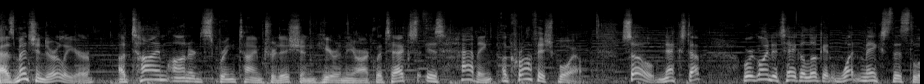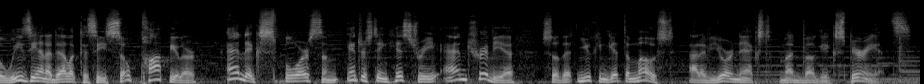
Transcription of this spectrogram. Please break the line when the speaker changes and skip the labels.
As mentioned earlier, a time-honored springtime tradition here in the Arklatex is having a crawfish boil. So next up, we're going to take a look at what makes this Louisiana delicacy so popular and explore some interesting history and trivia so that you can get the most out of your next mudbug experience.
